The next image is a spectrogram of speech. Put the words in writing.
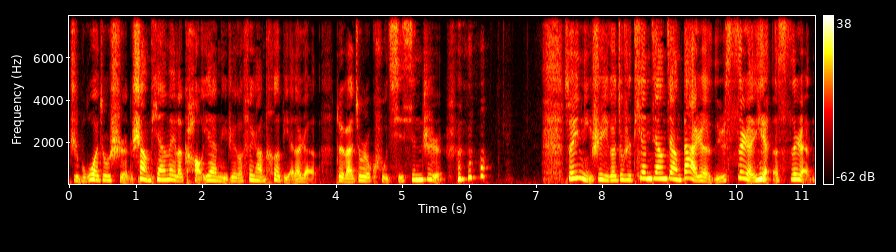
只不过就是上天为了考验你这个非常特别的人，对吧？就是苦其心志。所以你是一个就是天将降大任于斯人也的斯人，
